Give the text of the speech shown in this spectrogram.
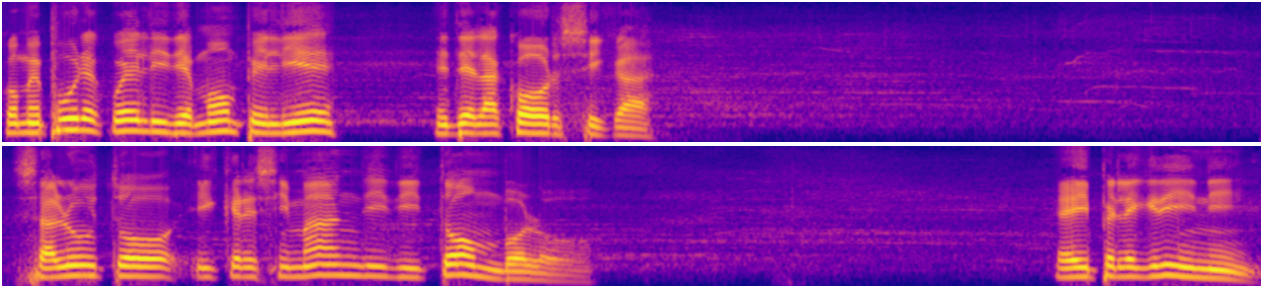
come pure quelli di Montpellier e della Corsica. Saluto i cresimandi di Tombolo e i pellegrini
